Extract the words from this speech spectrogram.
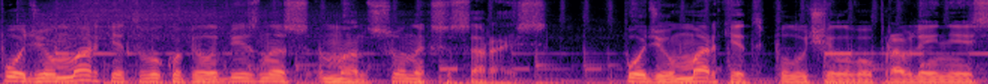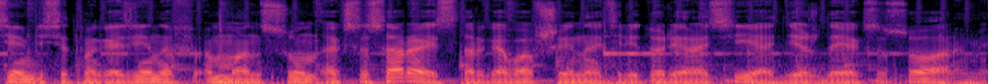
Podium Market выкупила бизнес Monsoon Accessorize. Podium Market получила в управление 70 магазинов Monsoon Accessorize, торговавшие на территории России одеждой и аксессуарами.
